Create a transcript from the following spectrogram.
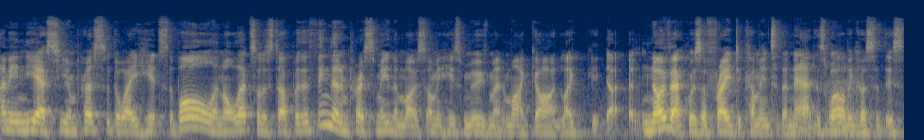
I mean, yes, you're impressed with the way he hits the ball and all that sort of stuff. But the thing that impressed me the most, I mean, his movement. My God, like uh, Novak was afraid to come into the net as well because of this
